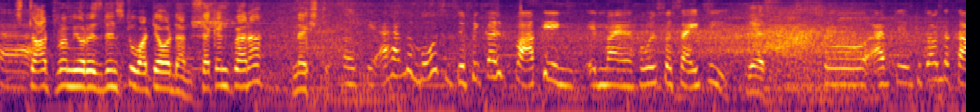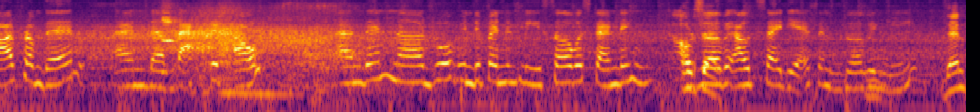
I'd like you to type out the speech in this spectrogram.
Uh, start from your residence to what you have done. Second para, next. Okay, I have the most difficult parking in my whole society. Yes. So I have to, took out the car from there and uh, backed it out and then uh, drove independently. Sir was standing Outside. outside, yes, and observing me. Then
